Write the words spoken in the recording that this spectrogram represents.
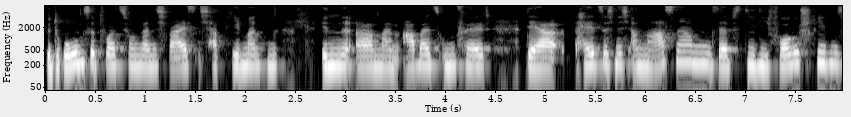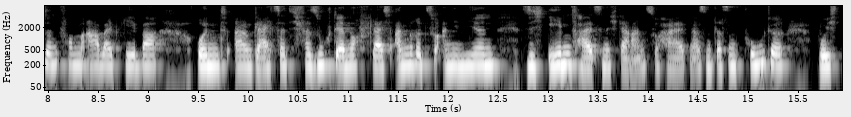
Bedrohungssituation, wenn ich weiß, ich habe jemanden in äh, meinem Arbeitsumfeld, der hält sich nicht an Maßnahmen, selbst die, die vorgeschrieben sind vom Arbeitgeber und äh, gleichzeitig versucht er noch vielleicht andere zu animieren, sich ebenfalls nicht daran zu halten. Also das sind Punkte, wo ich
